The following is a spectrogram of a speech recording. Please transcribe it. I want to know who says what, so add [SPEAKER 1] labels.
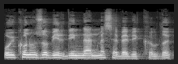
[SPEAKER 1] uykunuzu bir dinlenme sebebi kıldık.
